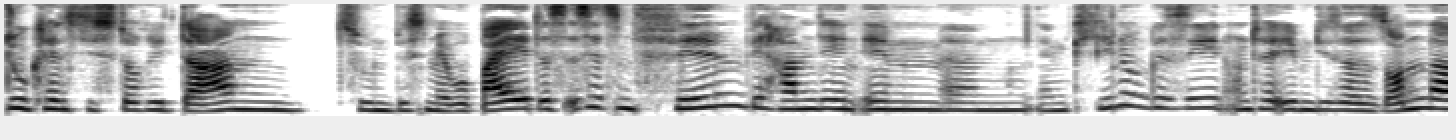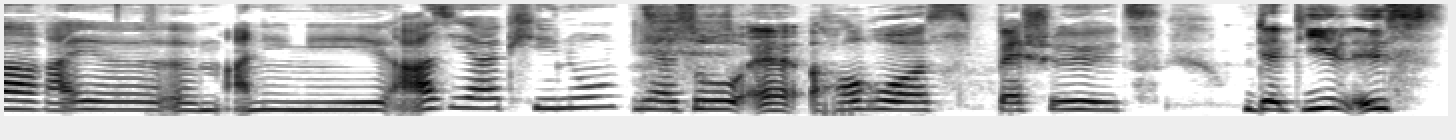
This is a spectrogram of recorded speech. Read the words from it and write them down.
du kennst die Story dazu ein bisschen mehr. Wobei, das ist jetzt ein Film, wir haben den im, ähm, im Kino gesehen, unter eben dieser Sonderreihe ähm, Anime Asia Kino. Ja, so äh, Horror-Specials. Und der Deal ist,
